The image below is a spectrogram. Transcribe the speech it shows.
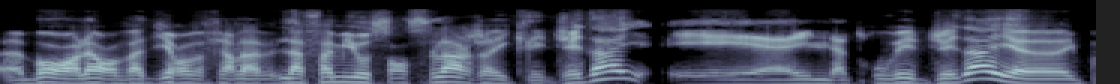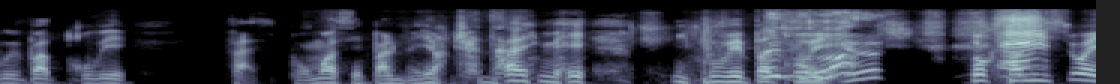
Euh, bon, alors, on va dire, on va faire la, la famille au sens large avec les Jedi. Et euh, il a trouvé Jedi. Euh, il pouvait pas trouver. Enfin, pour moi, c'est pas le meilleur Jedi, mais il pouvait pas Oui, trouver Dieu. Donc, sa Eh, mission est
